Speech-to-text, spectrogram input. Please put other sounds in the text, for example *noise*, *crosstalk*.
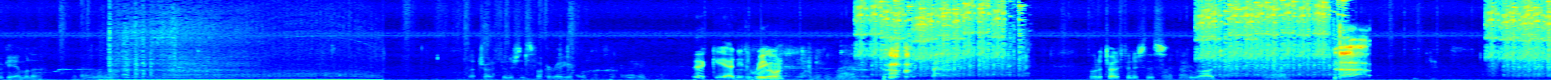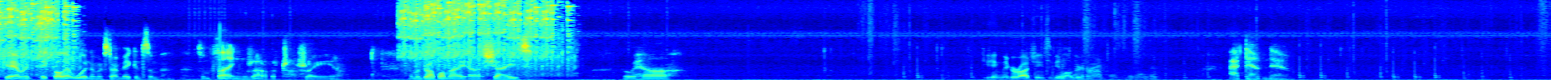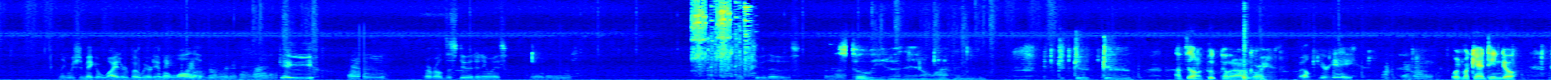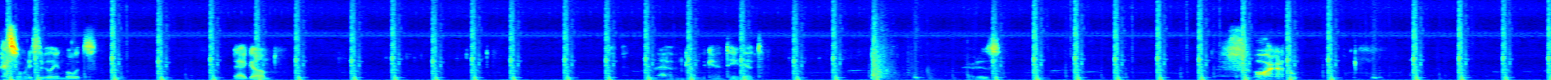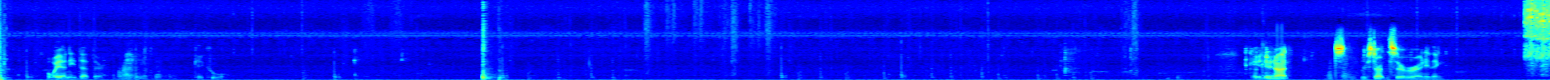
Okay, I'm gonna. I'll try to finish this fucker right here. Okay, I need to. Where you going? I'm gonna try to finish this garage. Okay, I'm gonna take all that wood and I'm gonna start making some some things out of it. So, yeah. I'm gonna drop all my uh, shies over here. Do you think the garage needs to be longer? I don't know. I think we should make it wider, but we already have a wall up. Okay. Whatever, I'll just do it anyways. Make two of those. Sweeter than a wine. Do, do, do. I'm feeling a poop coming out, of Corey. Well, you're gay. Where'd my canteen go? Got so many civilian bullets. Daggum. I haven't got the canteen yet. There it is. Oh, I gotta poop. Oh wait, I need that there. Okay, cool. Okay, Okay. do not s- restart the server or anything.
